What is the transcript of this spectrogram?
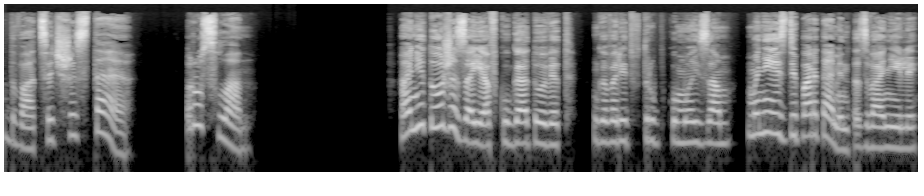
26. Руслан. «Они тоже заявку готовят», — говорит в трубку мой зам. «Мне из департамента звонили».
